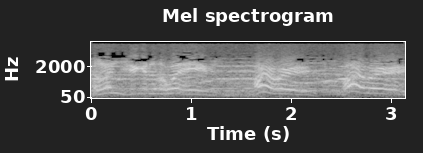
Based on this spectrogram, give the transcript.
plunging into the waves. Forward, forward.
